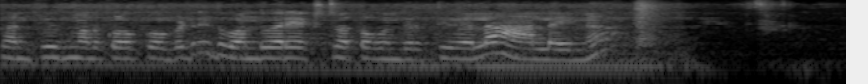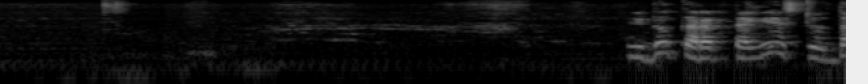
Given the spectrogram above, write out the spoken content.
ಕನ್ಫ್ಯೂಸ್ ಮಾಡ್ಕೊಳಕ್ಕೆ ಹೋಗ್ಬೇಡ್ರಿ, ಇದು ಒಂದೂವರೆ ಎಕ್ಸ್ಟ್ರಾ ತೊಗೊಂಡಿರ್ತೀವಲ್ಲ ಆ ಲೈನ್ ಇದು ಕರೆಕ್ಟಾಗಿ ಇಷ್ಟು ಉದ್ದ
